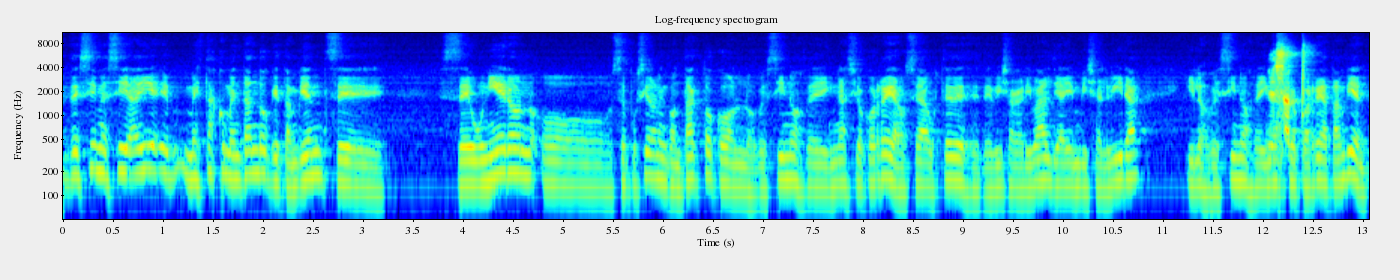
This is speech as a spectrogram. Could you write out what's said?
decime, sí, ahí eh, me estás comentando que también se, se unieron o se pusieron en contacto con los vecinos de Ignacio Correa, o sea, ustedes desde Villa Garibaldi, ahí en Villa Elvira, y los vecinos de Ignacio Correa también,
